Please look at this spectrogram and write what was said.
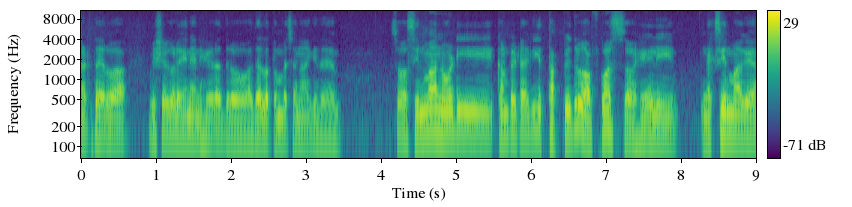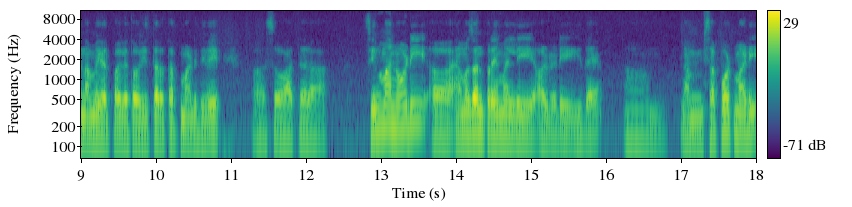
ನಡ್ತಾ ಇರುವ ವಿಷಯಗಳು ಏನೇನು ಹೇಳಿದ್ರು ಅದೆಲ್ಲ ತುಂಬ ಚೆನ್ನಾಗಿದೆ. ಸೊ ಸಿನಿಮಾ ನೋಡಿ ಕಂಪ್ಲೀಟ್ ಆಗಿ ತಪ್ಪಿದ್ರು ಅಫ್ಕೋರ್ಸ್ ಹೇಳಿ ನೆಕ್ಸ್ಟ್ ಸಿನಿಮಾಗೆ ನಮಗೆ ಹೆಲ್ಪ್ ಆಗುತ್ತೋ ಈ ಥರ ತಪ್ಪು ಮಾಡಿದ್ದೀವಿ ಸೊ ಆ ಥರ ಸಿನಿಮಾ ನೋಡಿ ಅಮೆಝಾನ್ ಪ್ರೈಮಲ್ಲಿ ಆಲ್ರೆಡಿ ಇದೆ. ನಮ್ಮ ಸಪೋರ್ಟ್ ಮಾಡಿ.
